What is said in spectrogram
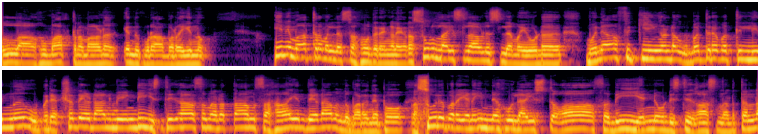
അള്ളാഹു മാത്രമാണ് എന്ന് ഖുറാൻ പറയുന്നു. ഇനി മാത്രമല്ല സഹോദരങ്ങളെ റസൂൽ ഇസ്ലാം വസ്ലമയോട് മുനാഫിക്കീങ്ങളുടെ ഉപദ്രവത്തിൽ നിന്ന് ഉപരക്ഷ തേടാൻ വേണ്ടി ഇസ്തിഹാസ നടത്താം സഹായം തേടാം എന്ന് പറഞ്ഞപ്പോൾ റസൂൽ പറയണ ഇന്നഹുലി എന്നോട് ഇസ്തിഹാസ് നടത്തണ്ട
